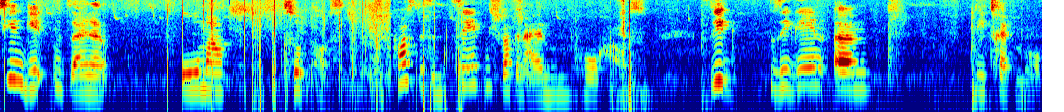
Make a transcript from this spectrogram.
Fritzchen geht mit seiner Oma zur Post. Die Post ist im zehnten Stock in einem Hochhaus. Sie, sie gehen ähm, die Treppen hoch.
